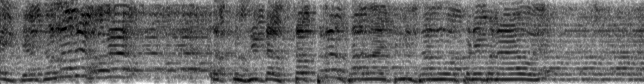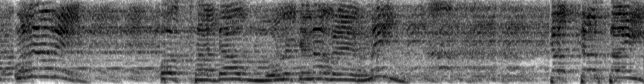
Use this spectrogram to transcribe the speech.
ਘੰਟੇ ਤੋਂ ਉਹਨਾਂ ਦੇ ਹੋ ਗਏ। ਉਹ ਤੁਸੀਂ ਤਾਂ 17 ਸਾਲਾਂ ਚ ਵੀ ਸਾਨੂੰ ਆਪਣੇ ਬਣਾਇਆ ਹੋਇਆ। ਉਹਨਾਂ ਨੇ ਉਹ ਸਾਡਾ ਮੁਲਕ ਨਾ ਵੈਰ ਨਹੀਂ। ਕੱਟੜਤਾਈ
